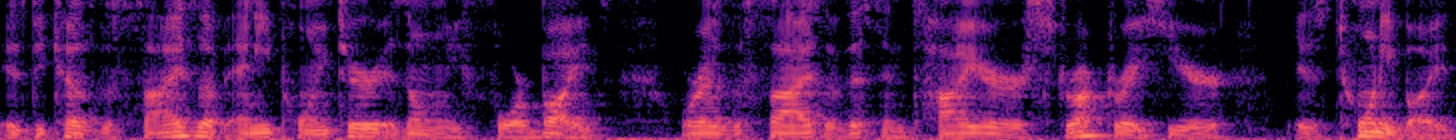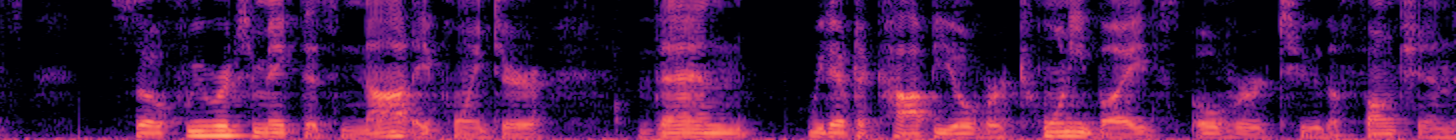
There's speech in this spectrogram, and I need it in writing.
is because the size of any pointer is only 4 bytes, whereas the size of this entire struct right here is 20 bytes. So if we were to make this not a pointer, then we'd have to copy over 20 bytes over to the function,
